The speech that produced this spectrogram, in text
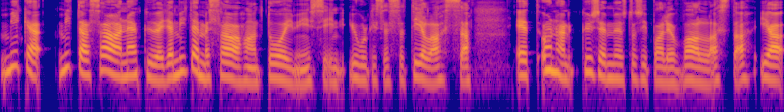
mikä, mitä saa näkyä ja miten me saadaan toimia siinä julkisessa tilassa. Et onhan kyse myös tosi paljon vallasta ja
